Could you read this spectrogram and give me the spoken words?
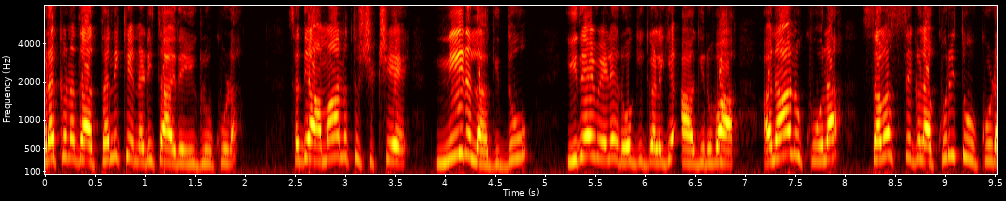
ಪ್ರಕರಣದ ತನಿಖೆ ನಡೀತಾ ಇದೆ ಈಗಲೂ ಕೂಡ. ಸದ್ಯ ಅಮಾನತು ಶಿಕ್ಷೆ ನೀಡಲಾಗಿದ್ದು, ಇದೇ ವೇಳೆ ರೋಗಿಗಳಿಗೆ ಆಗಿರುವ ಅನಾನುಕೂಲ ಸಮಸ್ಯೆಗಳ ಕುರಿತು ಕೂಡ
